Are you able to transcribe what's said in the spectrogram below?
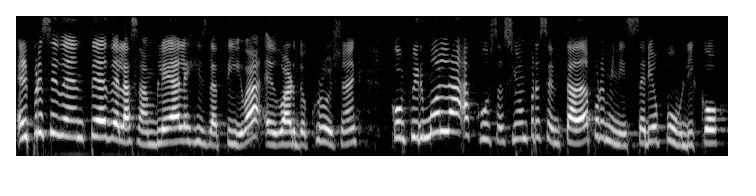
El presidente de la Asamblea Legislativa, Eduardo Krushank, confirmó la acusación presentada por el Ministerio Público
